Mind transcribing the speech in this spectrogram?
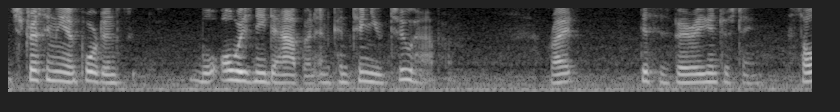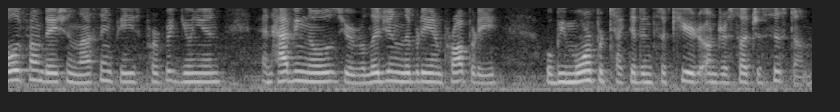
stressing the importance will always need to happen and continue to happen, right? This is very interesting. Solid foundation, lasting peace, perfect union, and having those, your religion, liberty, and property, will be more protected and secured under such a system.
